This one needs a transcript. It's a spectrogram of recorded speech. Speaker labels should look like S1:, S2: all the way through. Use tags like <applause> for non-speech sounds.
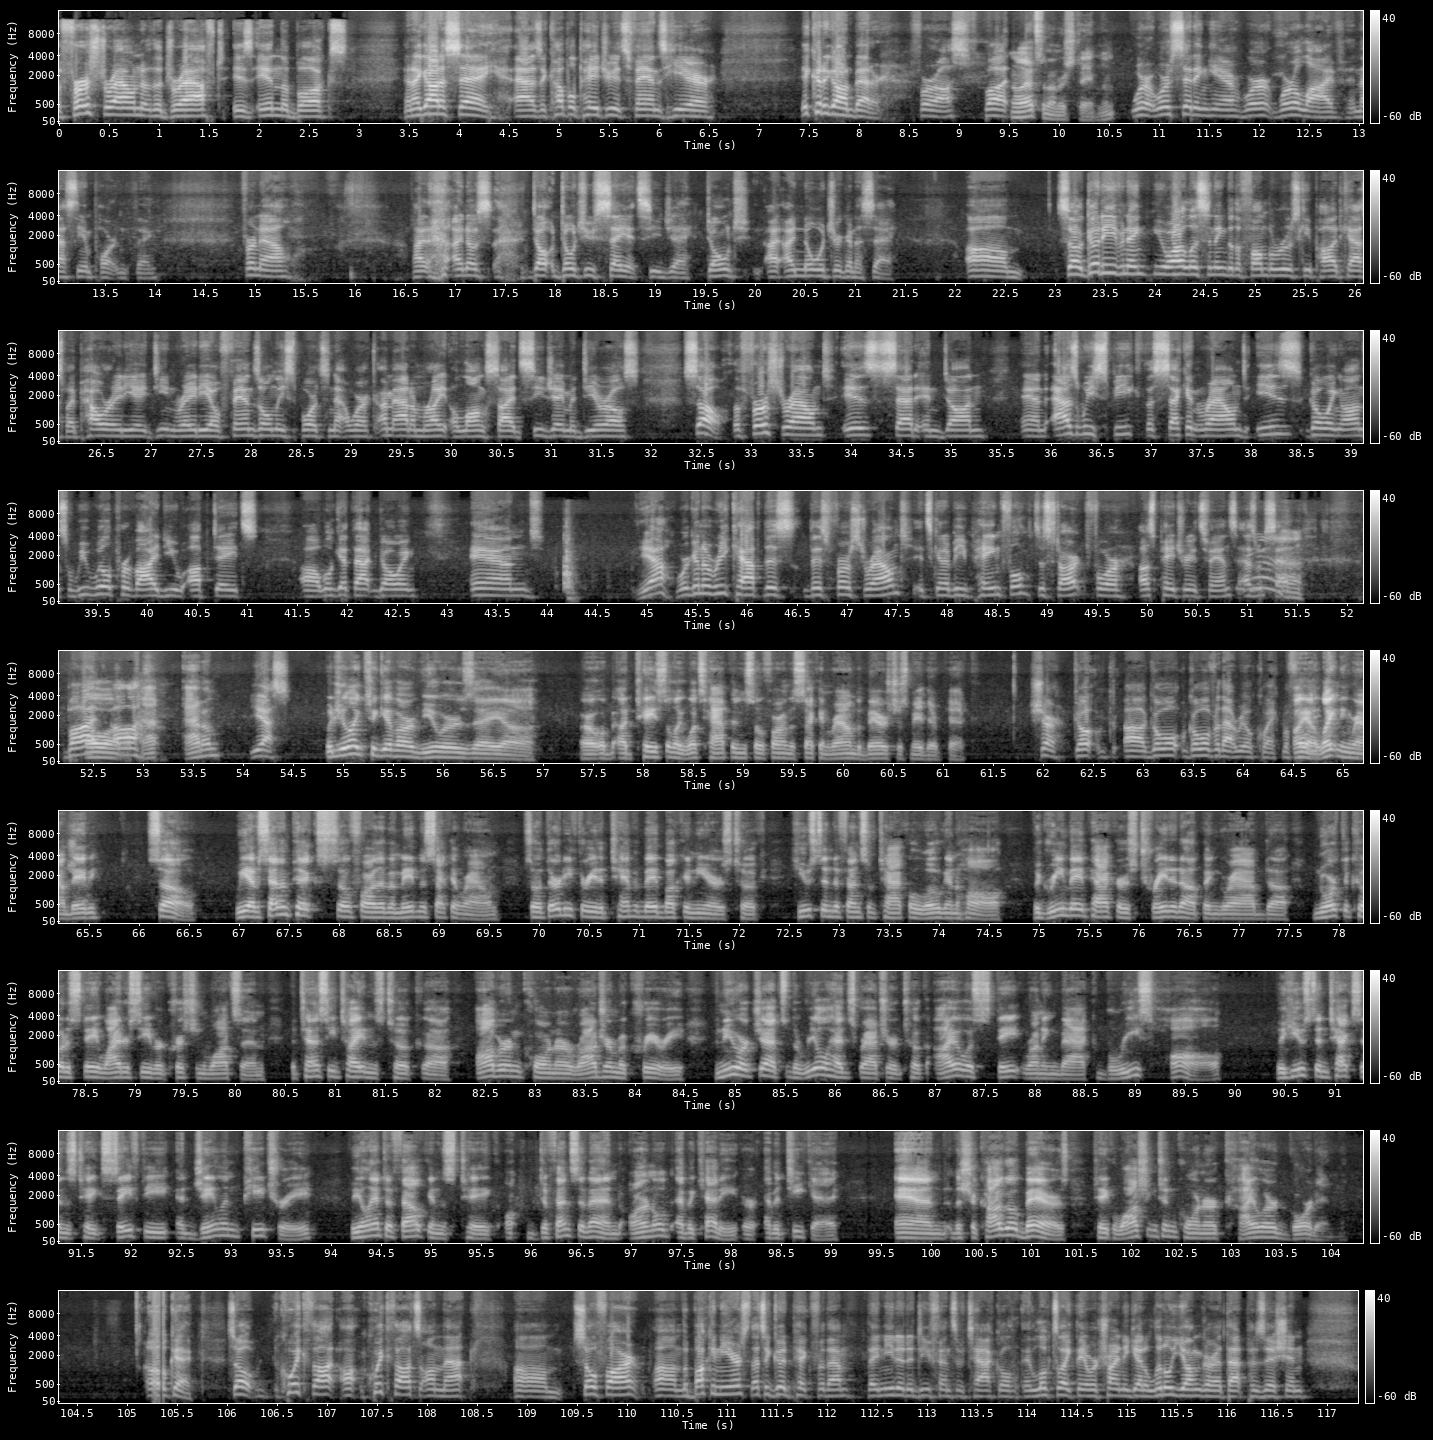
S1: The first round of the draft is in the books. And I got to say, as a couple Patriots fans here, it could have gone better for us. But
S2: Oh, that's an understatement.
S1: we're, we're sitting here, we're, we're alive, and that's the important thing for now. I, I know, don't, don't you say it, CJ. Don't, I, I know what you're going to say. Um, so good evening. You are listening to the Fumblerooski podcast by Power 88 Dean Radio, Fans Only Sports Network. I'm Adam Wright alongside CJ Medeiros. So the first round is said and done. And as we speak, the second round is going on. So we will provide you updates. Uh, we'll get that going. And yeah, we're gonna recap this this first round. It's gonna be painful to start for us Patriots fans, as we said. But
S2: oh, uh,
S1: uh,
S2: A- Adam,
S1: yes,
S2: would you like to give our viewers a uh, a taste of like what's happened so far in the second round? The Bears just made their pick.
S1: sure. Go uh, go go over that real quick.
S2: Oh yeah,
S1: we-
S2: lightning round, baby. So we have seven picks so far that have been made in the second round. So at 33, the Tampa Bay Buccaneers took Houston defensive tackle Logan Hall. The Green Bay Packers traded up and grabbed uh, North Dakota State wide receiver Christian Watson. The Tennessee Titans took uh, Auburn corner Roger McCreary. The New York Jets, the real head scratcher, took Iowa State running back Breece Hall. The Houston Texans take safety and Jalen Pitre. The Atlanta Falcons take uh, defensive end Arnold Ebiketie or Ebitike, and the Chicago Bears take Washington corner Kyler Gordon.
S1: Okay, so quick thought, uh, quick thoughts on that. Um, so far, um, the Buccaneers, that's a good pick for them. They needed a defensive tackle. It looked like they were trying to get a little younger at that position.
